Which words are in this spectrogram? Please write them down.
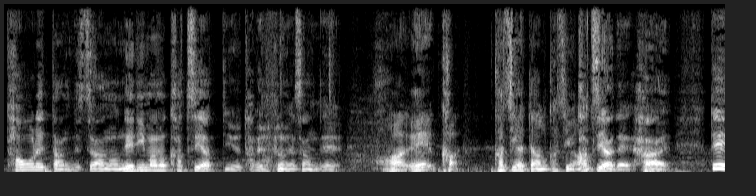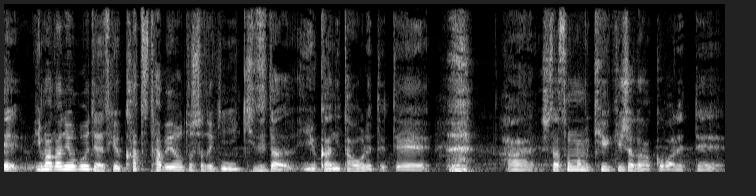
倒れたんです、はい、あの練馬の勝屋っていう食べ物屋さんで。はえか勝屋ってあの勝屋勝屋ではい。でいまだに覚えてるんですけどカツ食べようとした時に気づいたら床に倒れててはい。したらそのまま救急車で運ばれて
